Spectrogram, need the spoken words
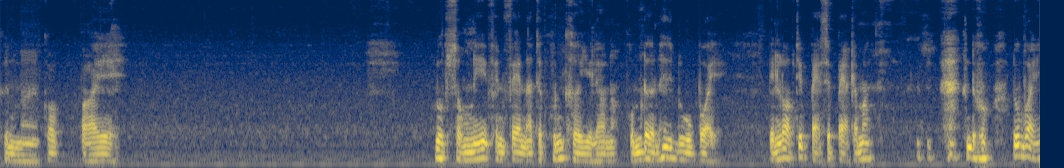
ขึ้นมาก็ไป รูปทรงนี้แฟนๆอาจจะคุ้นเคยอยู่แล้วเนาะผมเดินให้ดูบ่อย เป็นรอบที่แปดสิบแปดแล้วมั้งดูดูบ่อยจ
